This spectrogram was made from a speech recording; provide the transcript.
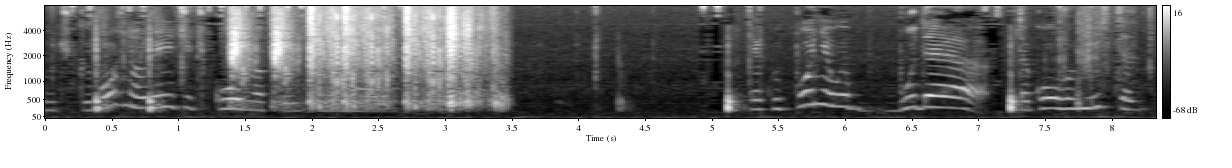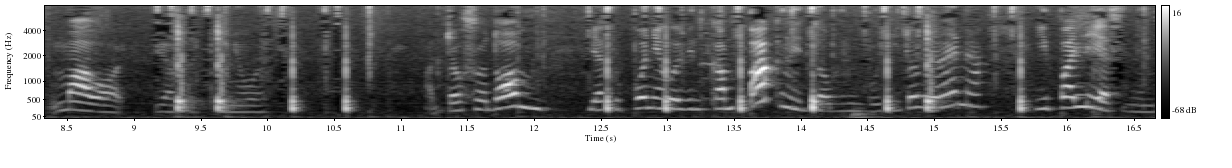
По две штучки. Можно увеличить комнату. якщо надо. Як ви поняли, буде такого місця мало, як ви поняли. А то, що дом, як ви поняли, він компактний должен бути, і в то же время і полезним.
